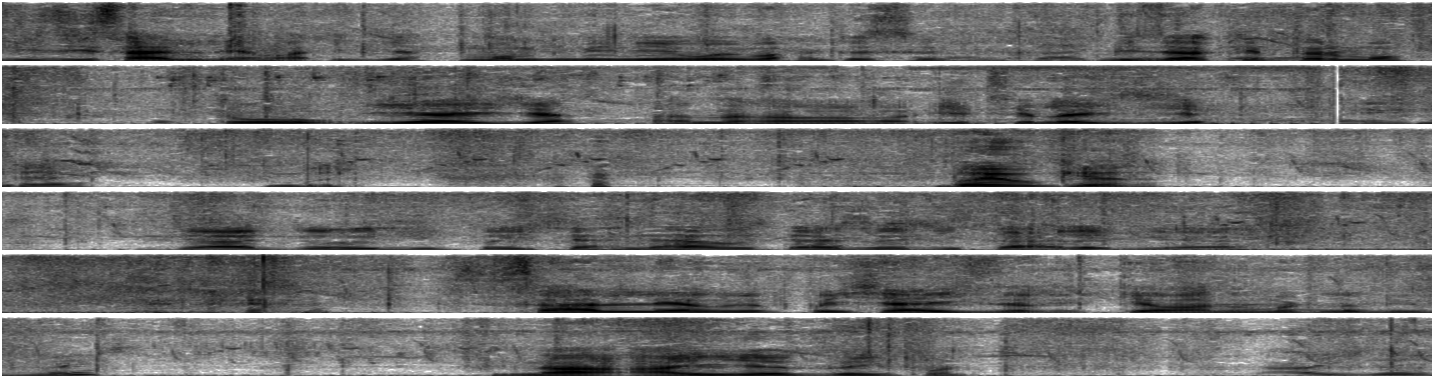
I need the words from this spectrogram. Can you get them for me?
બીજી સાઈડ લેવા આવી ગયા. મમ્મીની એવો વાટ છે બીજા ખેતરમાં. તો એ આવી ગયા અને એથી લઈ જઈએ. ભાઈ શું કહે છે? જ્યાં જોઈ પૈસા ના આવતા સુધી તારે જ લેવા સાલ લે હવે પૈસા આવી જશે કહેવાનો મતલબ એમ નહીં ના આવી જઈ પણ આવી જાય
